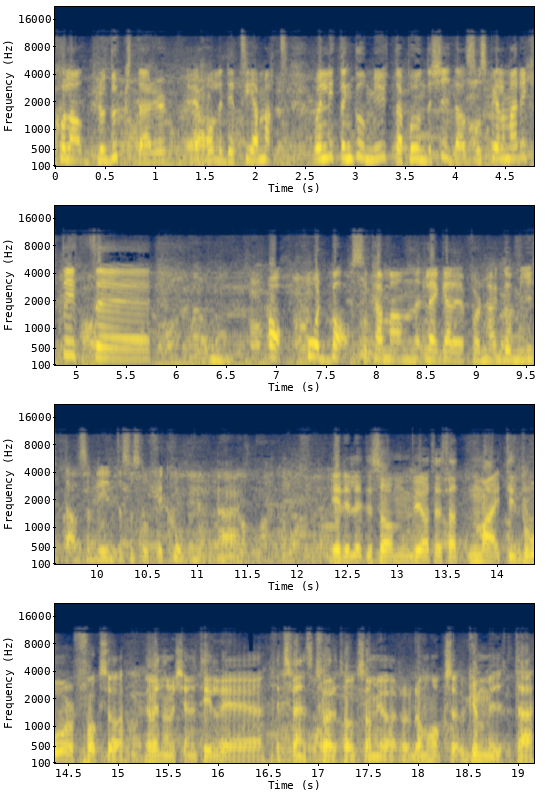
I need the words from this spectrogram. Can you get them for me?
Collab-produkter eh, håller det temat. Och en liten gummiyta på undersidan så spelar man riktigt eh, ja, hård bas så kan man lägga det på den här gummiytan så blir det inte så stor friktion. Nej. Är det lite som, vi har testat Mighty Dwarf också. Jag vet inte om du känner till det, ett svenskt företag som gör, de har också gummiyta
